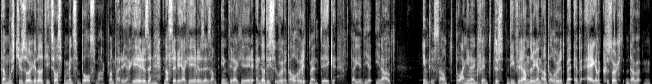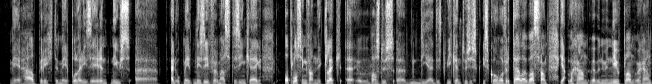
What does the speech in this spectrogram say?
dan moest je zorgen dat het iets was wat mensen boos maakt. Want dan reageren ze. Mm. En als ze reageren, zijn ze aan het interageren. En dat is voor het algoritme een teken dat je die inhoud interessant, belangrijk mm. vindt. Dus die veranderingen aan het algoritme hebben eigenlijk gezorgd dat we meer haatberichten, meer polariserend nieuws uh, en ook meer desinformatie te zien krijgen. De oplossing van Nick Clegg uh, was dus, uh, die hij dit weekend dus is, is, komen vertellen, was van, ja, we, gaan, we hebben nu een nieuw plan, we gaan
